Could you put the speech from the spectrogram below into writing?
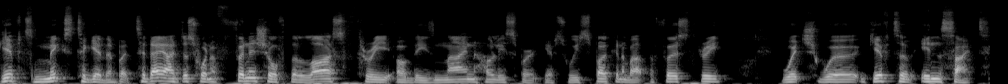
gifts mix together. But today I just want to finish off the last three of these nine Holy Spirit gifts. We've spoken about the first three which were gifts of insight,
